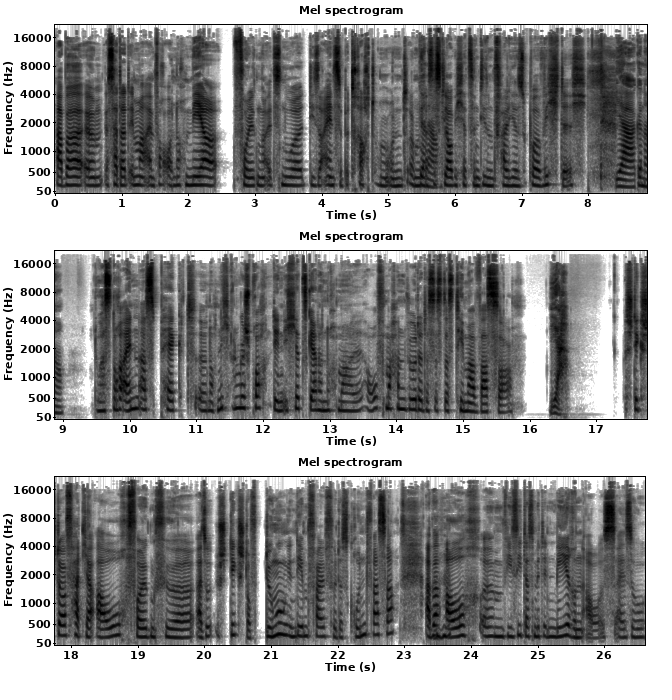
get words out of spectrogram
Aber ähm, es hat halt immer einfach auch noch mehr Folgen als nur diese Einzelbetrachtung. Und ähm, genau. das ist, glaube ich, jetzt in diesem Fall hier super wichtig. Ja, genau. Du hast noch einen Aspekt äh, noch nicht angesprochen, den ich jetzt gerne noch mal aufmachen würde. Das ist das Thema Wasser. Ja. Stickstoff hat ja auch Folgen für, also Stickstoffdüngung in dem Fall für das Grundwasser, aber mhm. auch, ähm, wie sieht das mit den Meeren aus? Also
